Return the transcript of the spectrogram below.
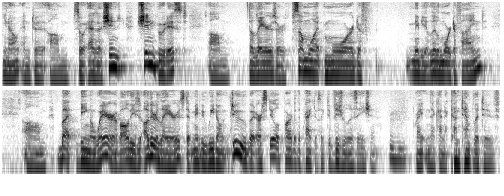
you know. And to um, so as a Shin Shin Buddhist, um, the layers are somewhat more, def- maybe a little more defined. Um, but being aware of all these other layers that maybe we don't do, but are still part of the practice, like the visualization, right, and that kind of contemplative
